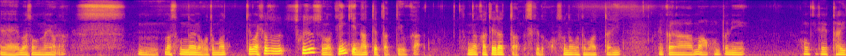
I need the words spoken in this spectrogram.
えー、まあそんなような、うんまあ、そんなようなこともあって、まあ、一つ少しずつ元気になってったっていうかそんな家庭だったんですけどそんなこともあったりそれからまあ本当に本気で体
